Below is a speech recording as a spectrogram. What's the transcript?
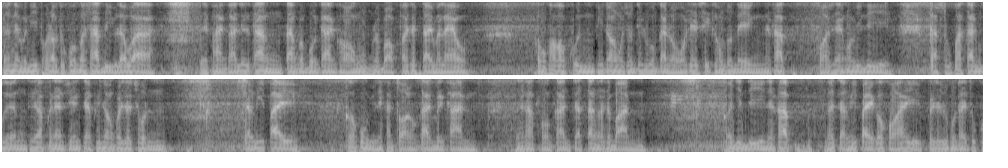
และในวันนี้พวกเราทุกคนก็ทราบดีอยู่แล้วว่า ได้ผ่านการเลือกตั้งตามกระบวนการของระบอบประชาธิปไตยมาแล้ว ผมขอขอบคุณพี่น้องประชาชนที่ร่วมกันออกมาใช้สิทธิ์ของตนเองนะครับ ขอแสดงความยินดีกับทุกภาคการเมืองที่รับคะแนนเสียงจากพี่น้องประชาชน จากนี้ไปก็คงอยู่ในขั้นตอนของการดำเนินการนะครับของการจัดตั้งรัฐบาล ก็ยินดีนะครับ และจากนี้ไปก็ขอให้ประชาชนคนไทยทุกค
